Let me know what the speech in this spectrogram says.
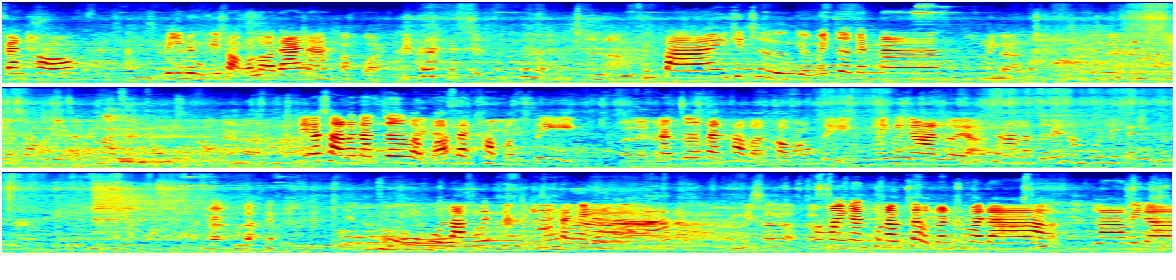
แฟนทอล์กตีหนึ่งตีสองก็รอได้นะ พักก่อนขึ้นไปคิดถึง เดี๋ยวไม่เจอกันนาน ไม่นานหรอกไม่นานไม่นานพี่กระชาก็นัดเจอแบบว่าแฟนคลับบ้างสิอะไรนันะดเจอแฟนคลับอะเขาบ้างสิไม่มีงานเลยอะชาเราจะได้ทำบุญด้วยกันอีกวันไหนงานคุณรักเนี่ยคุณรักไม่ไปไม่ได้ยังไม่ทราบครับทำไมงานคุณรักจัดวันธรรมดาลาไม่ได้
